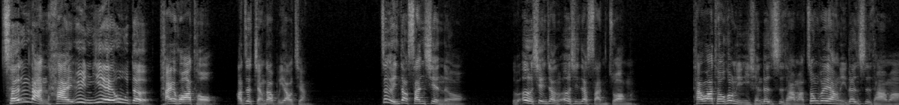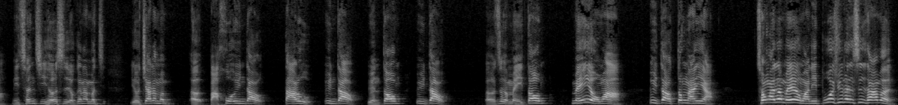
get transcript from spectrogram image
承揽海运业务的台华投啊，这讲到不要讲，这个已经到三线了哦，什么二线叫什么？二线叫散装啊。台华投控，你以前认识他吗？中飞航你认识他吗？你曾几何时有跟他们有叫他们呃把货运到大陆，运到远东，运到呃这个美东没有嘛？运到东南亚从来都没有嘛？你不会去认识他们。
